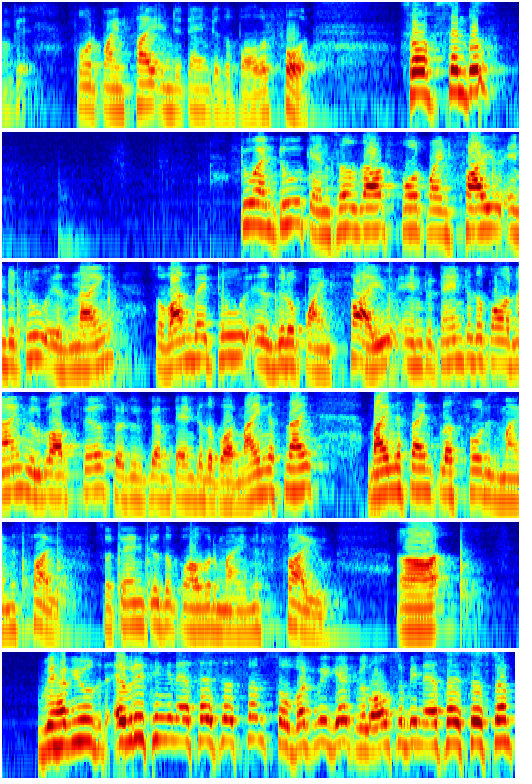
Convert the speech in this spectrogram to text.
okay? 4.5 into 10 to the power 4 so simple. 2 and 2 cancels out. 4.5 into 2 is 9 so 1 by 2 is 0.5 into 10 to the power 9 will go upstairs. So it will become 10 to the power minus 9 minus 9 plus 4 is minus 5 so 10 to the power minus 5. Uh, we have used everything in SI system. So what we get will also be in SI system.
